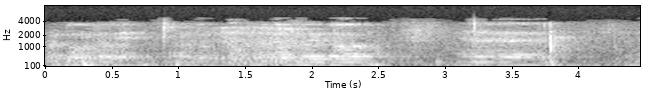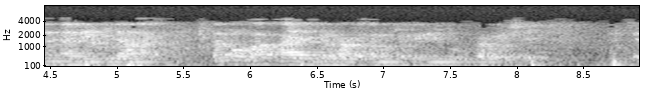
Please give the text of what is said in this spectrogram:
продовжили, продов- продовжили до е, земельних ділянок самого Айсберга, тому що він був хороший. Ну, Це.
